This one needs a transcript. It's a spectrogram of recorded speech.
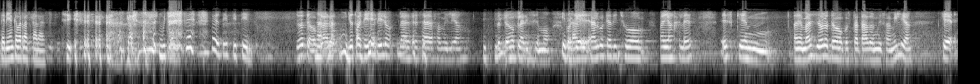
Tenían que ver las caras. Sí. Muchas Es difícil. Yo lo tengo claro. yo también. La defensa de la familia. Lo tengo clarísimo. Porque algo que ha dicho María Ángeles es que, mm, además, yo lo tengo constatado en mi familia, que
